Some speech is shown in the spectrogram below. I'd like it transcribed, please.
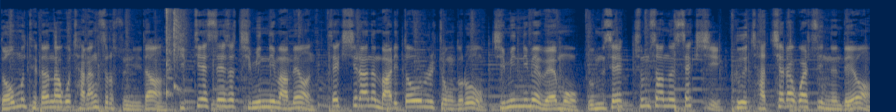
너무 대단하고 자랑스럽습니다. BTS에서 지민님 하면 섹시라는 말이 떠오를 정도로 지민님의 외모, 음색, 춤선 은 섹시 그 자체라고 할 수 있는데요.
